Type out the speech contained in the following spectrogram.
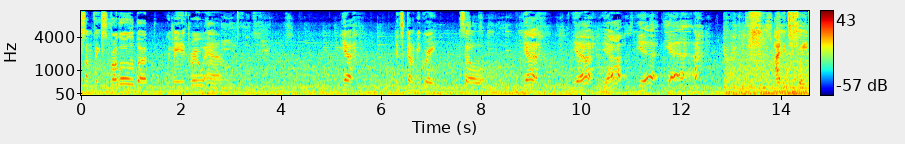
something struggle, but we made it through and yeah, it's gonna be great. So yeah, yeah, yeah, yeah, yeah. I need to sleep.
